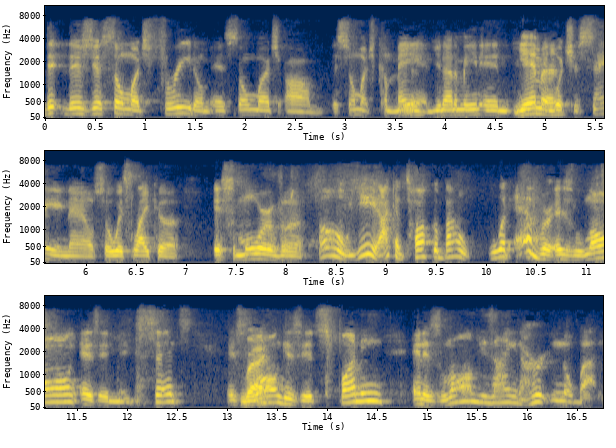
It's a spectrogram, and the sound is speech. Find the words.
th- there's just so much freedom and so much um, there's so much command. You know what I mean? And Yeah, man. what you're saying now, so it's like a. It's more of a, oh yeah, I can talk about whatever as long as it makes sense, as Right. long as it's funny, and as long as I ain't hurting nobody.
